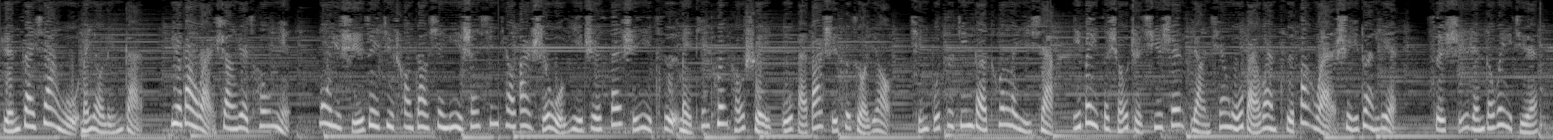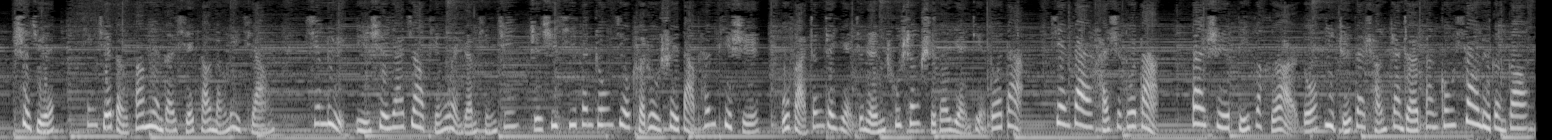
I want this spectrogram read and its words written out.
人在下午没有灵感，越到晚上越聪明。沐浴时最具创造性，一生心跳二十五亿至三十亿次，每天吞口水五百八十次左右，情不自禁地吞了一下。一辈子手指屈伸两千五百万次，傍晚是一锻炼。此时人的味觉、视觉、听觉等方面的协调能力强，心率与血压较平稳。人平均只需七分钟就可入睡。打喷嚏时无法睁着眼睛，人出生时的眼睛多大？现在还是多大？但是鼻子和耳朵一直在长，站着办公效率更高。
